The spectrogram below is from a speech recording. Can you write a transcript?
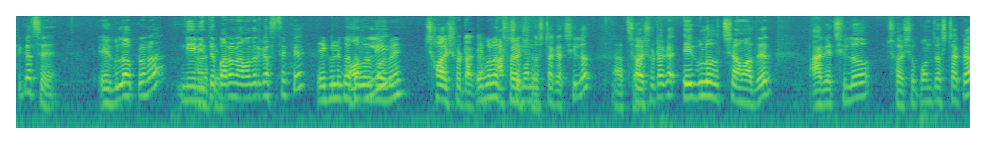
ঠিক আছে? এগুলো আপনারা নিয়ে নিতে পারেন আমাদের কাছ থেকে। এগুলি কত করে পড়বে? 600 টাকা। এগুলো 850 600 টাকা ছিল। আচ্ছা। 600 টাকা। এগুলো হচ্ছে আমাদের আগে ছিল 650 টাকা।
